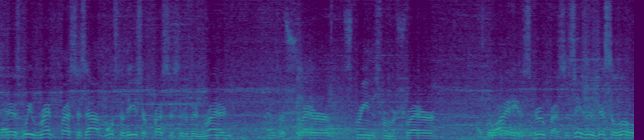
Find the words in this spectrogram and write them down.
that is, we rent presses out. Most of these are presses that have been rented. There's a shredder, screens from a shredder, a variety of screw presses. These are just the little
